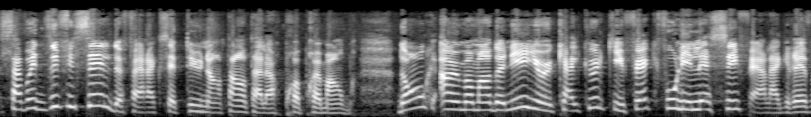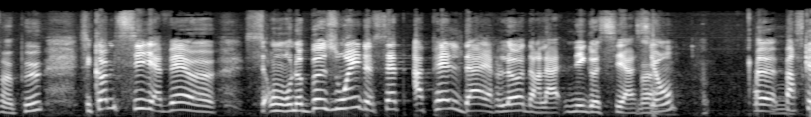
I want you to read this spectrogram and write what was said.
ça va être difficile de faire accepter une entente à leurs propres membres. Donc, à un moment donné, il y a un calcul qui est fait qu'il faut les laisser faire la grève un peu. C'est comme s'il y avait un... On a besoin de cet appel d'air-là dans la négociation. Ben, euh, parce que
